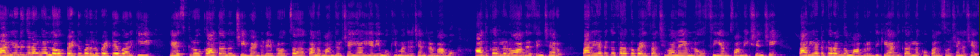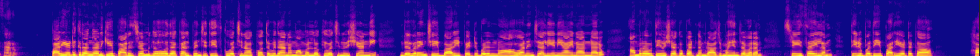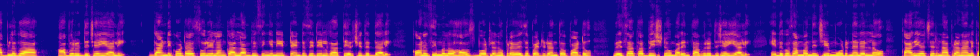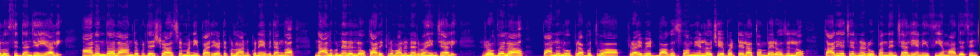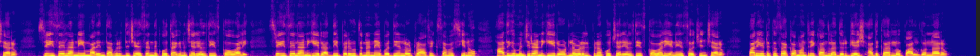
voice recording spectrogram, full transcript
పర్యాటక రంగంలో పెట్టుబడులు పెట్టే వారికి ఎస్క్రో ఖాతా నుంచి వెంటనే ప్రోత్సాహకాలు మంజూరు చేయాలి అని ముఖ్యమంత్రి చంద్రబాబు అధికారులను ఆదేశించారు. పర్యాటక శాఖపై సచివాలయంలో సీఎం సమీక్షించి పర్యాటక రంగం అభివృద్ధికి అధికారులకు పలు సూచనలు చేశారు. పర్యాటక రంగానికి పారిశ్రామిక హోదా కల్పించి తీసుకువచ్చిన కొత్త విధానం అమల్లోకి వచ్చిన విషయాన్ని వివరించి భారీ పెట్టుబడులను ఆహ్వానించాలి అని ఆయన అన్నారు. అమరావతి విశాఖపట్నం రాజమహేంద్రవరం శ్రీశైలం తిరుపతి పర్యాటక హబ్లుగా అభివృద్ధి చేయాలి. గండికోట సూర్యలంక లంబిసింగిని టెంట్ సిటీలుగా తీర్చిదిద్దాలి. కోనసీమలో హౌస్ బోట్లను ప్రవేశపెట్టడంతో పాటు విశాఖ బీచ్ను మరింత అభివృద్ధి చేయాలి. ఇందుకు సంబంధించి మూడు నెలల్లో కార్యాచరణ ప్రణాళికలు సిద్ధం చేయాలి. ఆనందాల ఆంధ్రప్రదేశ్ రాష్ట్రం అని పర్యాటకులు అనుకునే విధంగా నాలుగు నెలల్లో కార్యక్రమాలు నిర్వహించాలి. రొవ్వెల పనులు ప్రభుత్వ ప్రైవేట్ భాగస్వామ్యంలో చేపట్టేలా తొంభై రోజుల్లో కార్యాచరణ రూపొందించాలి అని సీఎం ఆదేశించారు. శ్రీశైలాన్ని మరింత అభివృద్ధి చేసేందుకు తగిన చర్యలు తీసుకోవాలి. శ్రీశైలానికి రద్దీ పెరుగుతున్న నేపథ్యంలో ట్రాఫిక్ సమస్యను అధిగమించడానికి రోడ్ల వెడల్పునకు చర్యలు తీసుకోవాలి అని సూచించారు. పర్యాటక శాఖ మంత్రి కందుల దుర్గేష్ అధికారులు పాల్గొన్నారు.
